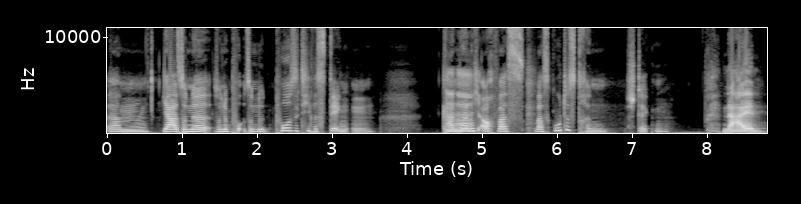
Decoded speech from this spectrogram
ähm, ja, so eine, so eine, so eine positives Denken. Kann mhm. da nicht auch was, was Gutes drin stecken? Nein.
